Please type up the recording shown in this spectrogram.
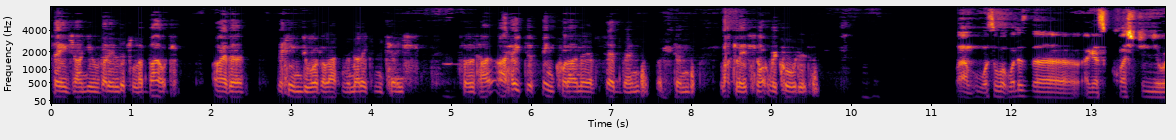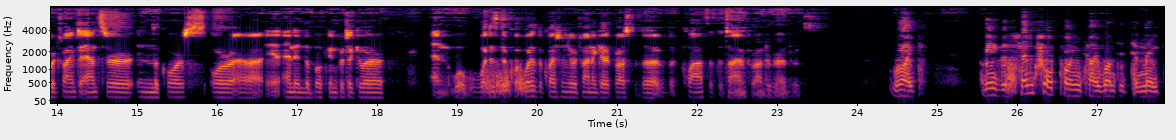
stage I knew very little about either the Hindu or the Latin American case. So that I, I hate to think what I may have said then, but um, luckily it's not recorded. Um, so what, what is the, I guess, question you were trying to answer in the course or, uh, and in the book in particular? And what is the, what is the question you were trying to get across to the, the class at the time for undergraduates? Right. I mean, the central point I wanted to make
